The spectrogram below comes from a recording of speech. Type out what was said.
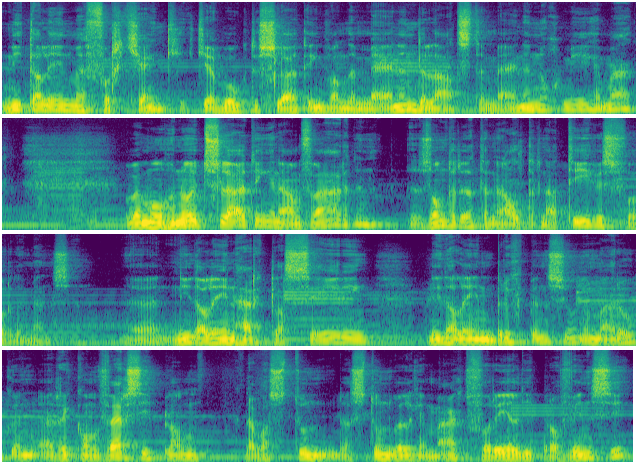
niet alleen met Fort Genk, ik heb ook de sluiting van de mijnen, de laatste mijnen, nog meegemaakt. We mogen nooit sluitingen aanvaarden zonder dat er een alternatief is voor de mensen. Uh, niet alleen herklassering, niet alleen brugpensioenen, maar ook een, een reconversieplan. Dat, was toen, dat is toen wel gemaakt voor heel die provincie.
